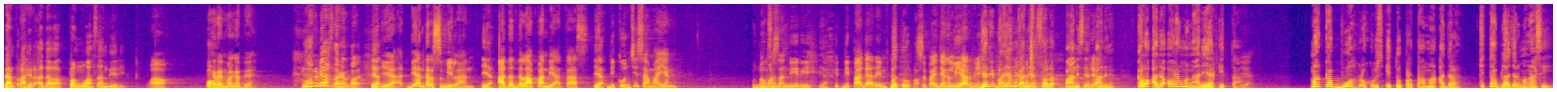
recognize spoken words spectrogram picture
Dan terakhir adalah penguasaan diri. Wow. Wah. Keren banget ya. Luar biasa kan Pak? Ya. Iya, di antara sembilan, Iya. ada delapan di atas, Iya. dikunci sama yang penguasaan diri, Iya. dipagarin. Betul, Pak. Supaya jangan liar nih. Jadi bayangkan ya, saudara Pak Anies ya, Ya. Pak Anies ya. Kalau ada orang menganiaya kita, Iya. maka buah roh kudus itu pertama adalah kita belajar mengasihi.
